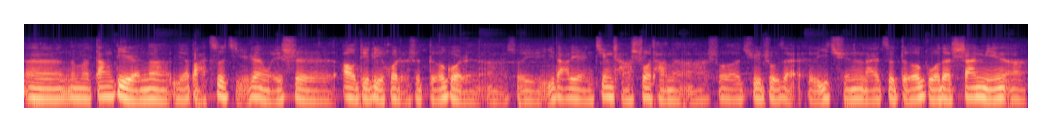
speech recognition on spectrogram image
嗯，那么当地人呢，也把自己认为是奥地利或者是德国人啊，所以意大利人经常说他们啊，说居住在一群来自德国的山民啊，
